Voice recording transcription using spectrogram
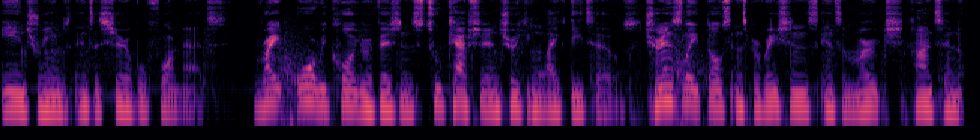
and dreams into shareable formats. Write or record your visions to capture intriguing life details. Translate those inspirations into merch, content,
